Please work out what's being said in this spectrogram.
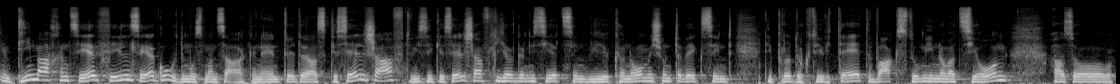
die machen sehr viel, sehr gut, muss man sagen. Entweder als Gesellschaft, wie sie gesellschaftlich organisiert sind, wie sie ökonomisch unterwegs sind, die Produktivität, Wachstum, Innovation. Also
